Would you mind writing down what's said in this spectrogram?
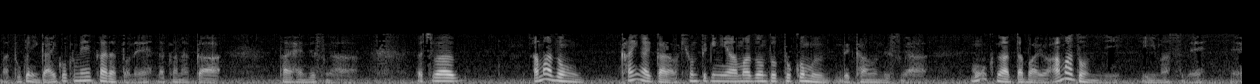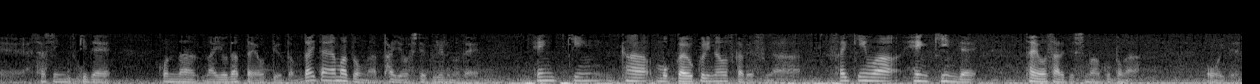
まあ、特に外国メーカーだとね、なかなか大変ですが、私は Amazon、海外からは基本的に Amazon.com で買うんですが、文句があった場合は Amazon に言いますね。えー、写真付きでこんな内容だったよっていうと、大体 Amazon が対応してくれるので、返金かもう一回送り直すかですが、最近は返金で対応されてしまうことが多いです。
